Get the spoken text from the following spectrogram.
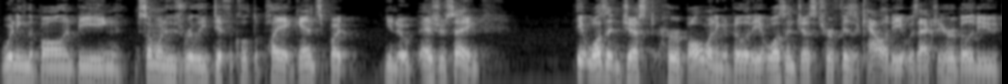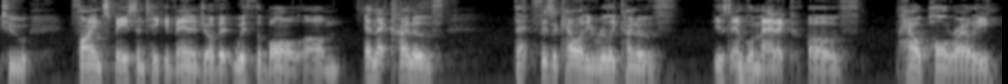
winning the ball and being someone who's really difficult to play against. But you know, as you're saying, it wasn't just her ball winning ability. It wasn't just her physicality. It was actually her ability to find space and take advantage of it with the ball. Um, and that kind of that physicality really kind of is emblematic of how Paul Riley,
